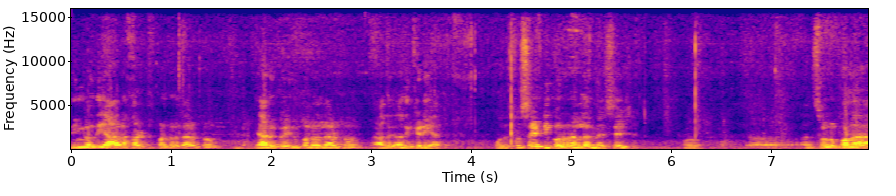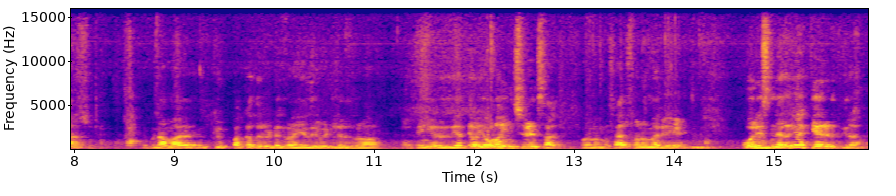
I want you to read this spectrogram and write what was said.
நீங்கள் வந்து யாரும் ஹர்ட் பண்ணுறதாகட்டும் யாருக்கும் இது பண்ணுறதாகட்டும் அது அது கிடையாது. ஒரு சொசைட்டிக்கு ஒரு நல்ல மெசேஜ் அது சொல்ல போனால் இப்போ நம்ம பக்கத்து வீட்டு இருக்கிறோம் எதிர் வீட்டில் இருக்கிறோம் இருக்குது எத்தையோ எவ்வளோ இன்சிடென்ட்ஸ் ஆகுது இப்போ நம்ம சார் சொன்ன மாதிரி போலீஸ் நிறைய கேர் எடுத்துக்கிறாங்க.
